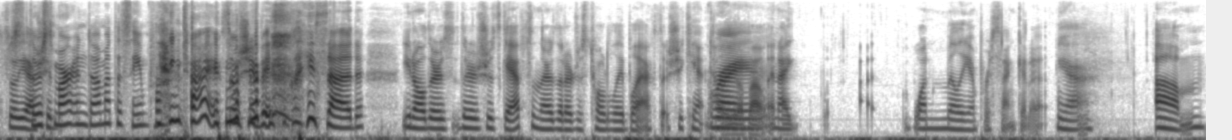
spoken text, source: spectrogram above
So yeah, They're she, smart and dumb at the same fucking time. so she basically said, you know, there's there's just gaps in there that are just totally black that she can't tell Right. you about, and I one million percent get it. yeah. Um,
